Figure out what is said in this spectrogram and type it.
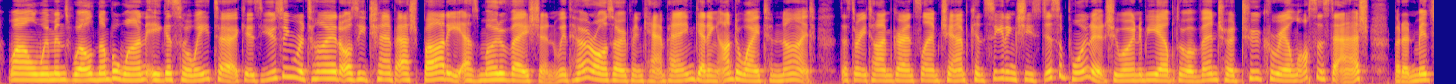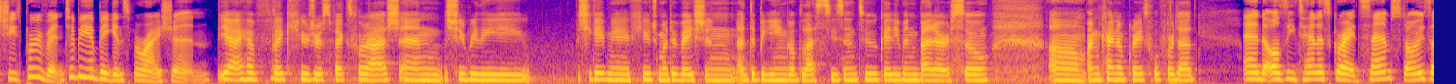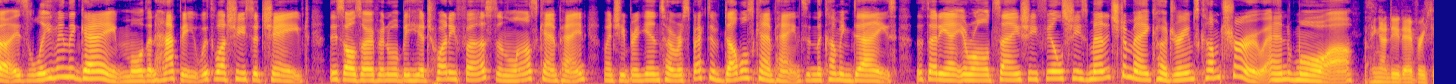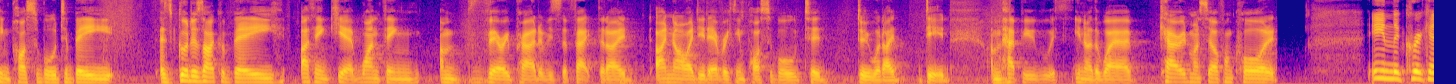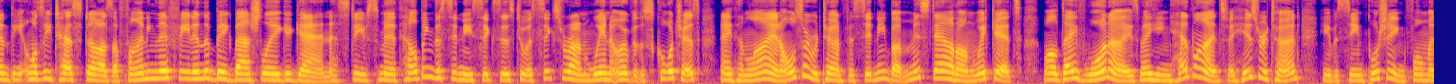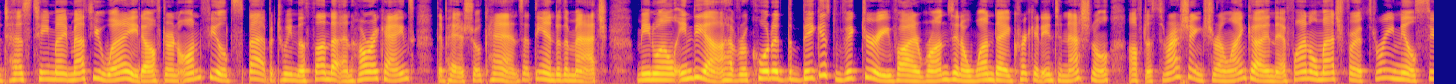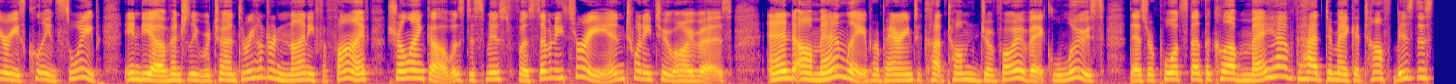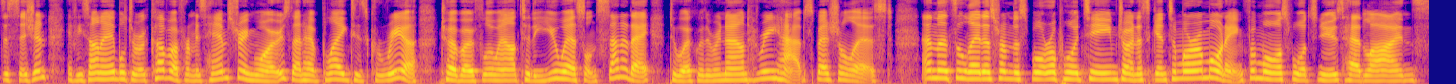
While women's world number one Iga Swiatek is using retired Aussie champ Ash Barty as motivation, with her Oz Open campaign getting underway tonight. The three-time Grand Slam champ conceding she's disappointed she won't be able to avenge her two career losses to Ash, but admits she's proven to be a big inspiration. Yeah, I have like huge respect for Ash, and she really she gave me a huge motivation at the beginning of last season to get even better. So um, I'm kind of grateful for that. And Aussie tennis great Sam Stosur is leaving the game more than happy with what she's achieved. This Oz Open will be her 21st and last campaign when she begins her respective doubles campaigns in the coming days. The 38 year old saying she feels she's managed to make her dreams come true and more. I think I did everything possible to be as good as I could be. I think, yeah, one thing I'm very proud of is the fact that I, I know I did everything possible to do what I did. I'm happy with, you know, the way I carried myself on court. In the cricket, the Aussie Test stars are finding their feet in the Big Bash League again. Steve Smith helping the Sydney Sixers to a six run win over the Scorchers. Nathan Lyon also returned for Sydney but missed out on wickets. While Dave Warner is making headlines for his return, he was seen pushing former Test teammate Matthew Wade after an on field spat between the Thunder and Hurricanes. The pair shook hands at the end of the match. Meanwhile, India have recorded the biggest victory via runs in a one day cricket international after thrashing Sri Lanka in their final match for a 3 0 series clean clean sweep. India eventually returned 390 for 5. Sri Lanka was dismissed for 73 in 22 overs. And are Manly preparing to cut Tom Trbojevic loose? There's reports that the club may have had to make a tough business decision if he's unable to recover from his hamstring woes that have plagued his career. Turbo flew out to the US on Saturday to work with a renowned rehab specialist. And that's the latest from the Sport Report team. Join us again tomorrow morning for more sports news headlines.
